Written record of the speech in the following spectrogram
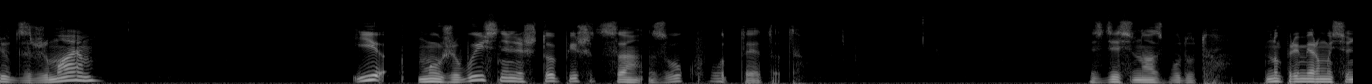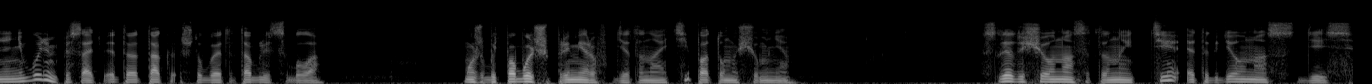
Shift зажимаем. И мы уже выяснили, что пишется звук вот этот. Здесь у нас будут ну, пример мы сегодня не будем писать. Это так, чтобы эта таблица была. Может быть, побольше примеров где-то найти потом еще мне. Следующее у нас это найти. Это где у нас здесь?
